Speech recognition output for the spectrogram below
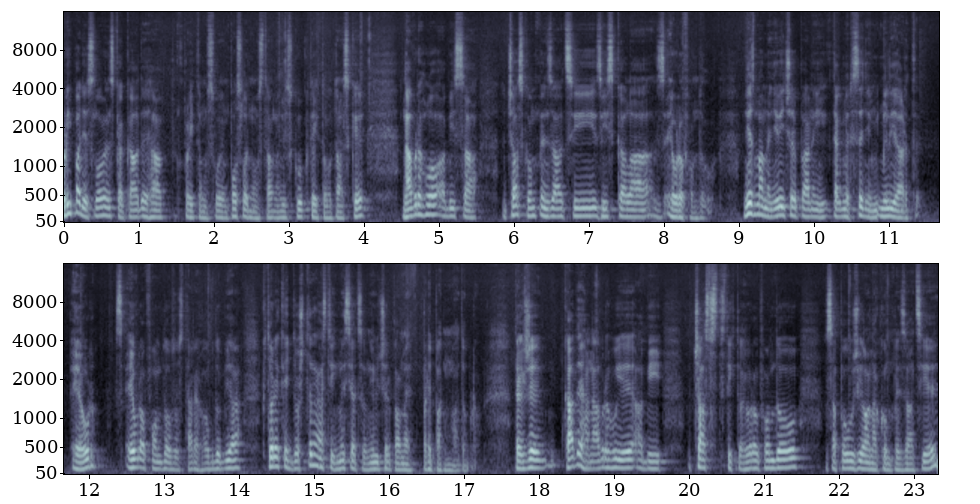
V prípade Slovenska KDH pri tom svojom poslednom stanovisku k tejto otázke navrhlo, aby sa čas kompenzácií získala z eurofondov. Dnes máme nevyčerpaných takmer 7 miliard eur z eurofondov zo starého obdobia, ktoré keď do 14 mesiacov nevyčerpáme, prepadnú na dobro. Takže KDH navrhuje, aby časť z týchto eurofondov sa použila na kompenzácie,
